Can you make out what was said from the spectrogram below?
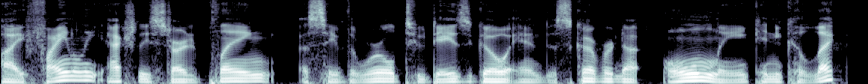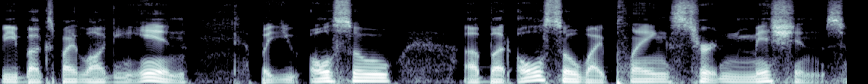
I finally actually started playing a Save the World two days ago and discovered not only can you collect V Bucks by logging in, but you also uh, but also by playing certain missions.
